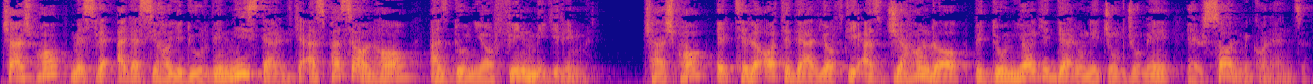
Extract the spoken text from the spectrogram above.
چشمها مثل عدسی های دوربین نیستند که از پس آنها از دنیا فیلم می گیریم. چشمها اطلاعات دریافتی از جهان را به دنیای درون جمجمه ارسال می کنند.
